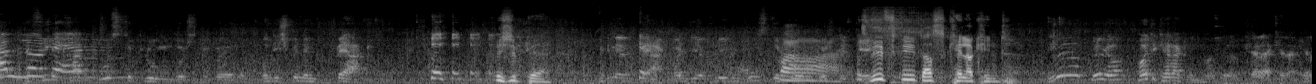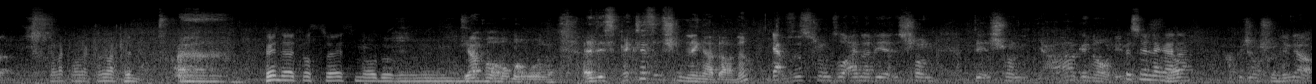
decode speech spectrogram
Hallo, fliegen Dan. gerade Pusteblumen durchs Gewölbe. Und ich bin im Berg. Bisschen Berg. Ich bin im Berg und hier fliegen Pusteblumen Ah. durch die Gegend. Swifty, das Kellerkind. Ja, ja, ja. Heute Kellerkind. Heute Keller, Keller, Keller. Klar, klar, klar, klar. Finde etwas zu essen oder... Ja, war auch mal Urlaub. Äh, das Backless ist schon länger da, ne? Ja. Das ist schon so einer, der ist schon, der ist schon, ja genau, den Bisschen länger Ja. da. habe ich auch schon länger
